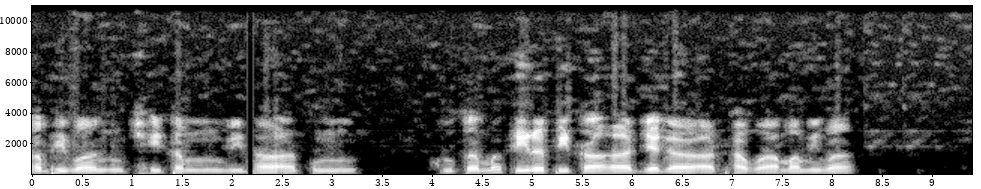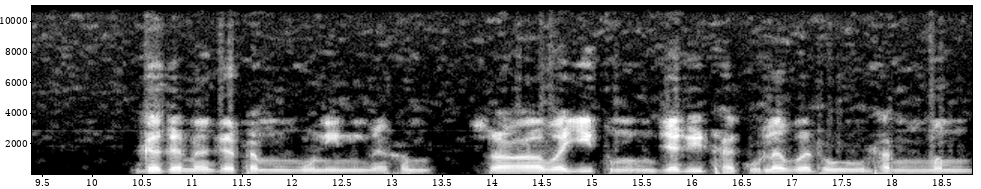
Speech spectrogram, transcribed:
अभिवाञ्छितम् विधातुम् कृतमतिरपिता जगाथवाममिव। गगनगतम् मुनिनिवहम् श्रावयितुम् जगिथकुलवधूधर्मम्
